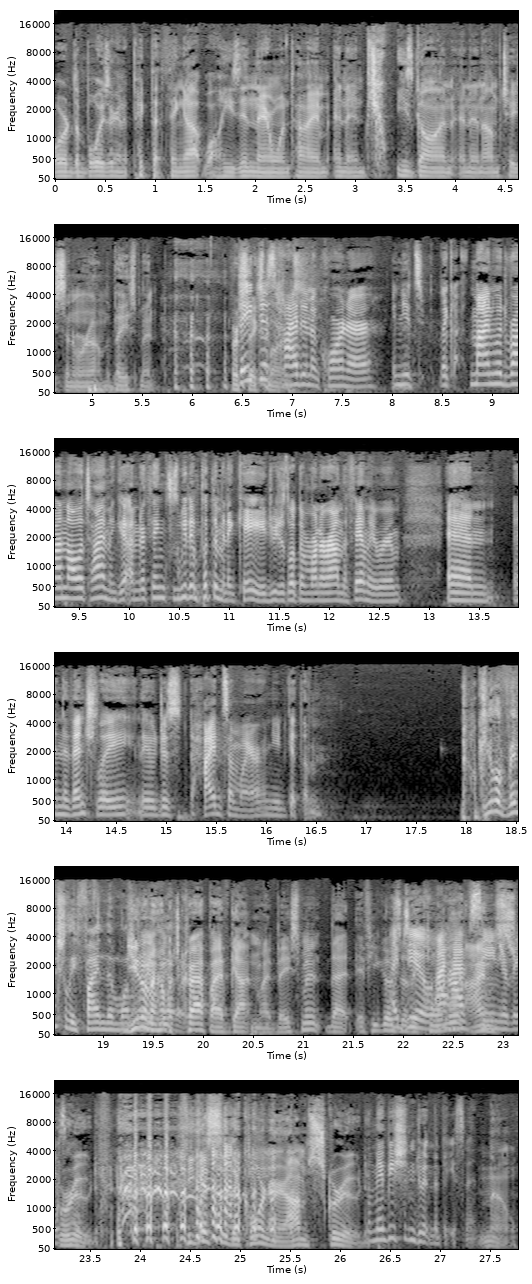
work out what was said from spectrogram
or the boys are going to pick that thing up while he's in there one time and then he's gone and then I'm chasing him around the basement for They six just months. hide in a corner, and it's like mine would run all the time and get under things because we didn't put them in a cage. We just let them run around the family room, and and eventually they would just hide somewhere, and you'd get them. You'll eventually find them one you don't know how much crap I've got in my basement that if he goes I to do. the I corner, have I'm seen your basement. screwed. if he gets to the corner, I'm screwed. But maybe you shouldn't do it in the basement. No.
